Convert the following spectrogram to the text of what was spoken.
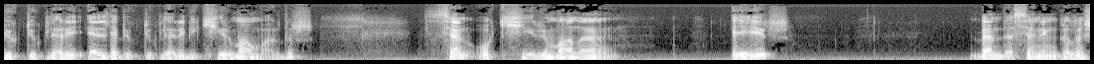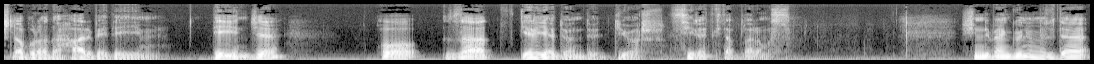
büktükleri, elde büktükleri bir kirman vardır. Sen o kirmanı eğir, ben de senin kılınçla burada harp edeyim deyince o zat geriye döndü diyor siret kitaplarımız. Şimdi ben günümüzde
